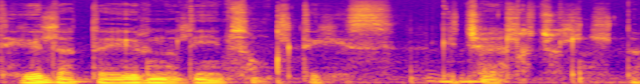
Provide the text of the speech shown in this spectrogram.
Тэгэл одоо ер нь бол ийм сонголтыг хийсэн гэж ойлгож байна л да.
